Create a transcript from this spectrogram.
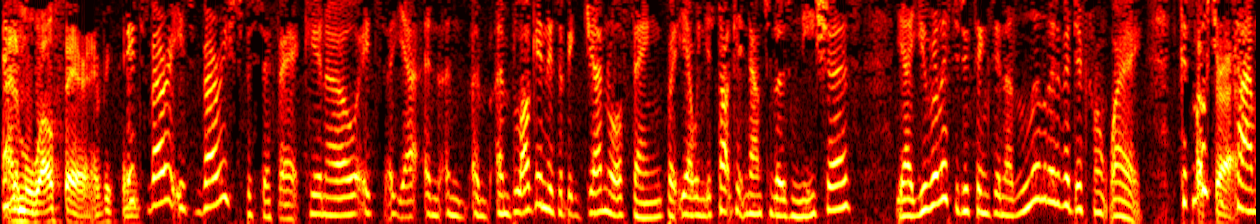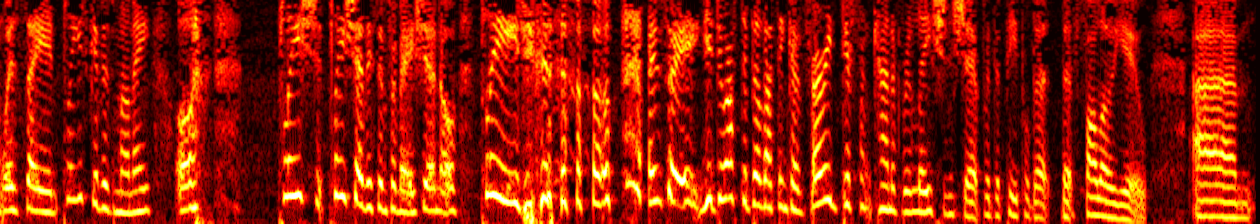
And animal welfare and everything. It's very, it's very specific, you know. It's uh, yeah, and, and and and blogging is a big general thing, but yeah, when you start getting down to those niches, yeah, you really have to do things in a little bit of a different way. Because most That's of right. the time we're saying, please give us money, or please, sh- please share this information, or please, you know. and so it, you do have to build, I think, a very different kind of relationship with the people that that follow you. Um,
